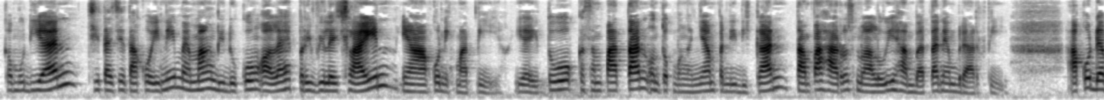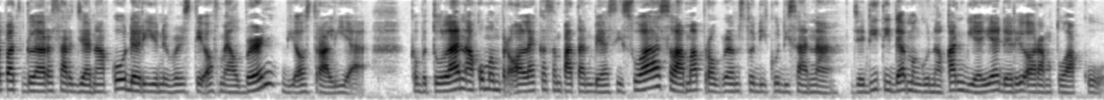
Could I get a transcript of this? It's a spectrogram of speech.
Kemudian cita-citaku ini memang didukung oleh privilege lain yang aku nikmati, yaitu kesempatan untuk mengenyam pendidikan tanpa harus melalui hambatan yang berarti. Aku dapat gelar sarjanaku dari University of Melbourne di Australia. Kebetulan aku memperoleh kesempatan beasiswa selama program studiku di sana, jadi tidak menggunakan biaya dari orang tuaku.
